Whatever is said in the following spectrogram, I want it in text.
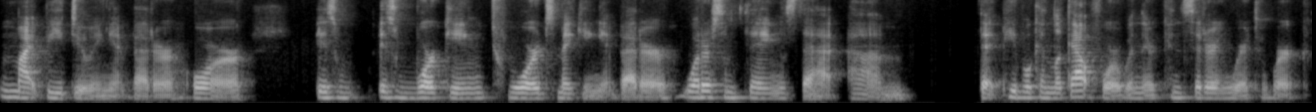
might be doing it better or is is working towards making it better? What are some things that um, that people can look out for when they're considering where to work?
